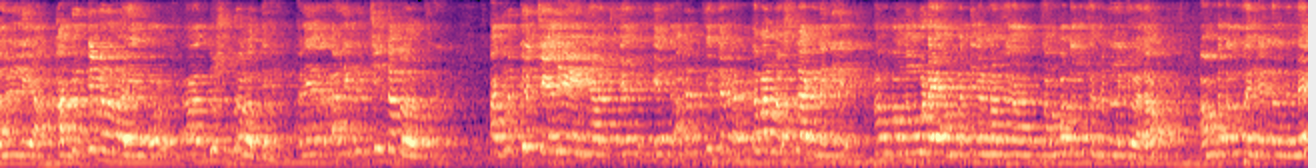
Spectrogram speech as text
അല്ലിയ അകൃത്യം എന്ന് പറയുമ്പോൾ ദുഷ്പ്രവർത്തി അല്ലെങ്കിൽ അല്ലെങ്കിൽ ചീത്ത പ്രവർത്തികൾ അകൃത്യം ചെയ്തു കഴിഞ്ഞാൽ അകൃത്യത്തെ വ്യക്തമായി മനസ്സിലാക്കണമെങ്കിൽ നമുക്ക് ഒന്നുകൂടെ അമ്പത്തിരണ്ടാം അമ്പത്തൊന്ന് സെന്ററിലേക്ക് വരാം. അമ്പത്തൊന്ന് സംഘത്തിന്റെ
